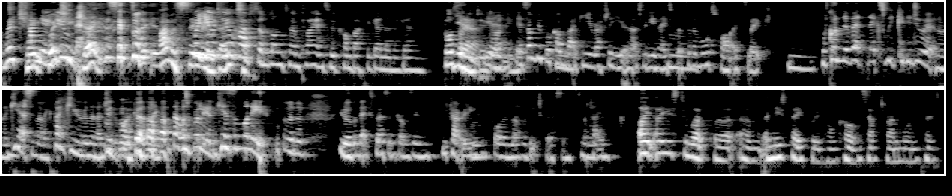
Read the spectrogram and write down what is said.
We're cheap. Tanya, We're you- cheap dates. that's what it is. I'm a serial but serial you do have some long term clients who come back again and again. Both Yeah. of you do, yeah. don't you? yeah, some people come back year after year, and that's really nice. But for the most part, it's like Mm. we've got an event next week. Can you do it? And I'm like, yes. And they're like, thank you. And then I do the work. And I'm like, that was brilliant. Here's some money. And then, you know, the next person comes in. You can't really Mm. fall in love with each person. It's no time. I, I used to work for a, um, a newspaper in Hong Kong, the South China Morning Post,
